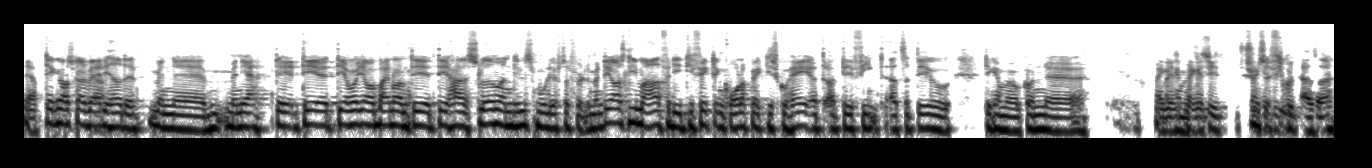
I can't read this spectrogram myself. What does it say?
ja. Det kan også godt være, at de havde det, men, øh, men ja, det, det, det, jeg må bare indrømme, det, det har slået mig en lille smule efterfølgende, men det er også lige meget, fordi de fik den quarterback, de skulle have, og, og det er fint. Altså, det, er jo, det kan man jo kun... Øh, man kan, man kan sige, synes, man kan, altså.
